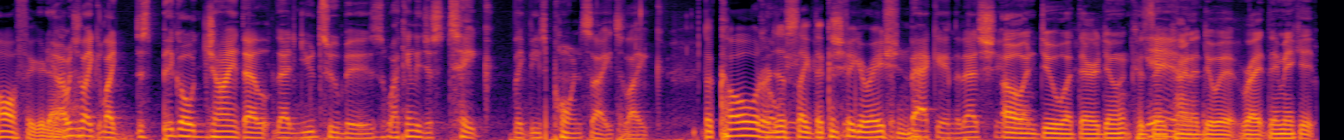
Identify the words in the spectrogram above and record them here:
all figured Yeah, out. I was just like, like this big old giant that that YouTube is. Why can't they just take like these porn sites, like the code or just like the and shit, configuration. the back end of that shit? Oh, and do what they're doing because they kind of do it right. They make it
